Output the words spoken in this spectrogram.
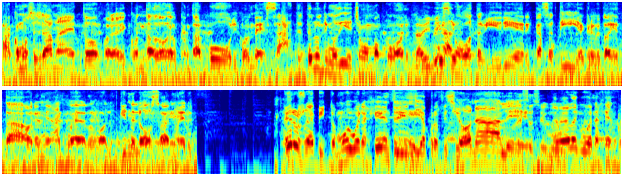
a ¿cómo se llama esto? Para el contador, contar público, un desastre. Hasta el último día echamos moco, boludo. Hicimos bota vidriera, casa tía, creo que todavía está, ahora me acuerdo, boludo. Tienda Loza, no era. Pero repito, muy buena gente, hoy en día profesionales. Eso seguro. La verdad que buena gente.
